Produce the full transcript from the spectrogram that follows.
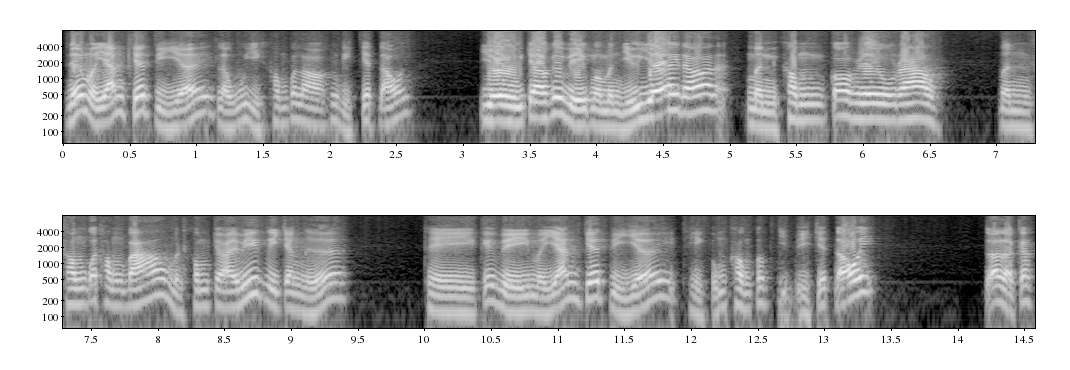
Nếu mà dám chết vì giới là quý vị không có lo cái việc chết đói. Dù cho cái việc mà mình giữ giới đó mình không có rêu rao mình không có thông báo, mình không cho ai biết đi chăng nữa, thì cái vị mà dám chết vì giới thì cũng không có bị chết đói. Đó là các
